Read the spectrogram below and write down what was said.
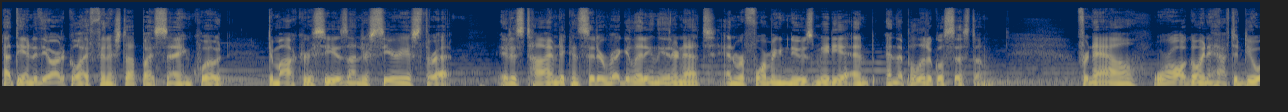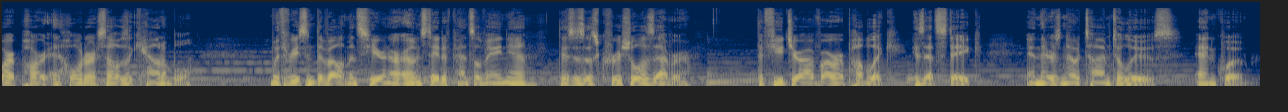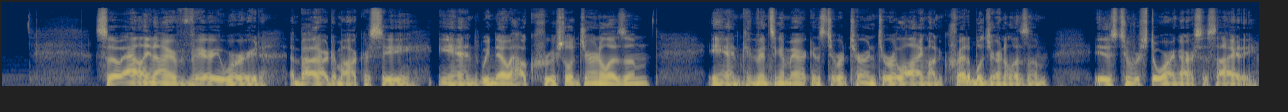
At the end of the article, I finished up by saying, quote, Democracy is under serious threat, it is time to consider regulating the internet and reforming news media and, and the political system. For now, we're all going to have to do our part and hold ourselves accountable. With recent developments here in our own state of Pennsylvania, this is as crucial as ever. The future of our republic is at stake, and there's no time to lose. End quote. So, Allie and I are very worried about our democracy, and we know how crucial journalism and convincing Americans to return to relying on credible journalism is to restoring our society.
